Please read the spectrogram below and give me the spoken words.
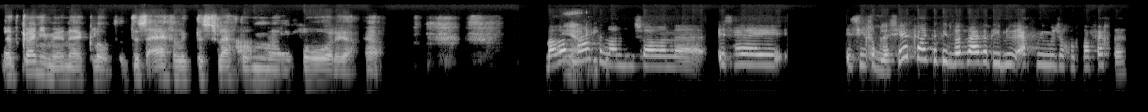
Het kan niet meer, nee, klopt. Het is eigenlijk te slecht oh. om uh, te horen, ja. ja. Maar wat ja. maakt hem dan nu zo'n... Uh, is, hij, is hij geblesseerd? Kijk of iets? Wat maakt dat hij nu echt niet meer zo goed kan vechten?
